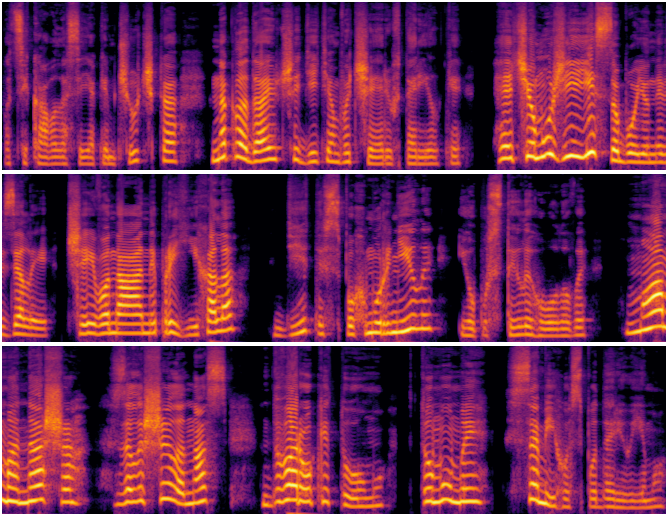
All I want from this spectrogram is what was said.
поцікавилася Якимчучка, накладаючи дітям вечерю в тарілки. «Е, Чому ж її з собою не взяли? Чи вона не приїхала? Діти спохмурніли і опустили голови. Мама наша залишила нас два роки тому, тому ми самі господарюємо.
